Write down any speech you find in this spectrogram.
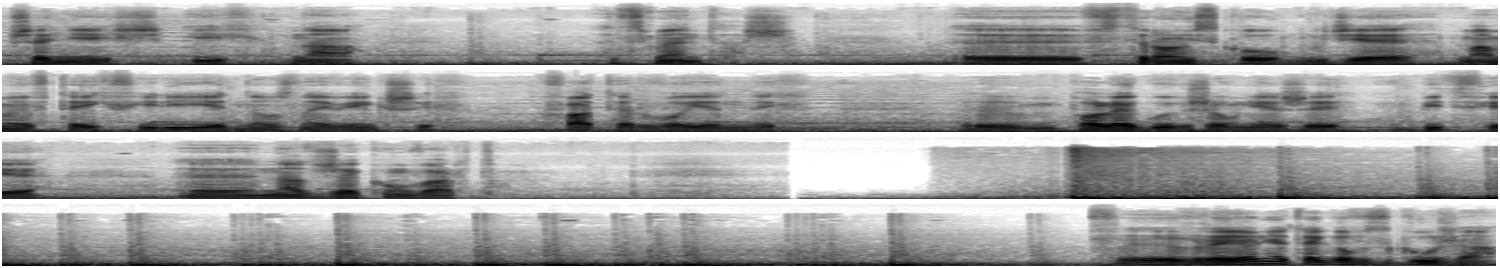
przenieść ich na cmentarz e, w Strońsku, gdzie mamy w tej chwili jedną z największych kwater wojennych em, poległych żołnierzy w bitwie e, nad rzeką Wartą. W rejonie tego wzgórza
